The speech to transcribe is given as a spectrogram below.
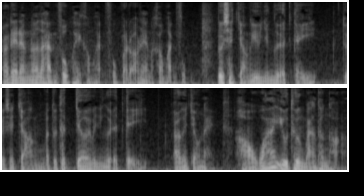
Ở đây đang nói là hạnh phúc hay không hạnh phúc và rõ ràng là không hạnh phúc. Tôi sẽ chọn yêu những người ích kỷ. Tôi sẽ chọn và tôi thích chơi với những người ích kỷ ở cái chỗ này. Họ quá yêu thương bản thân họ.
